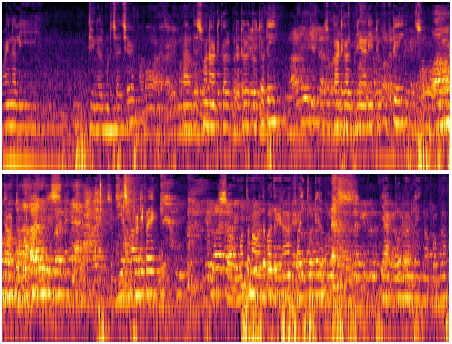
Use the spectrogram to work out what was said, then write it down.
finally டின்னர் முடிச்சாச்சு and this one article peratal 230 so article biryani 250 so tomato 25 rupees so gst 25 so மொத்தமாக வந்து பார்த்தீங்கன்னா five thirty rupees yeah good only no problem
